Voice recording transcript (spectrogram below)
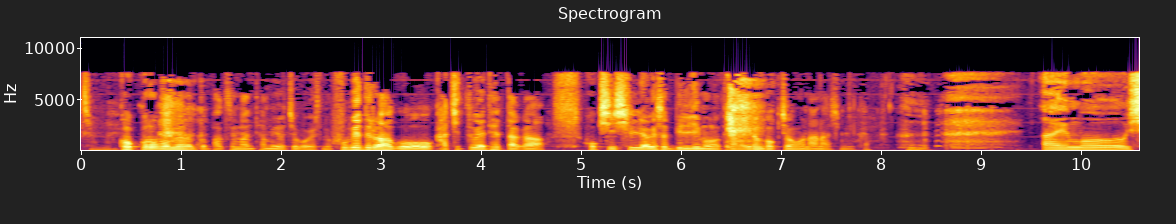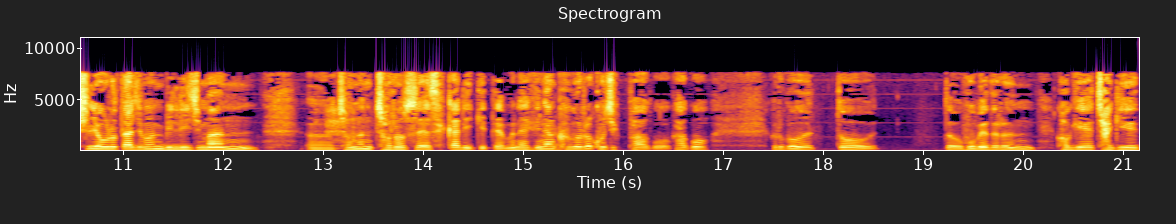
정말. 거꾸로 보면은 또 박수님한테 한번 여쭤보겠습니다. 후배들하고 같이 듀엣 했다가 혹시 실력에서 밀리면 어떡하나 이런 걱정은 안 하십니까? 아이 뭐 실력으로 따지면 밀리지만 어, 저는 저로서의 색깔이 있기 때문에 그냥 네. 그거를 고집하고 가고 그리고 또 또 후배들은 거기에 자기의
